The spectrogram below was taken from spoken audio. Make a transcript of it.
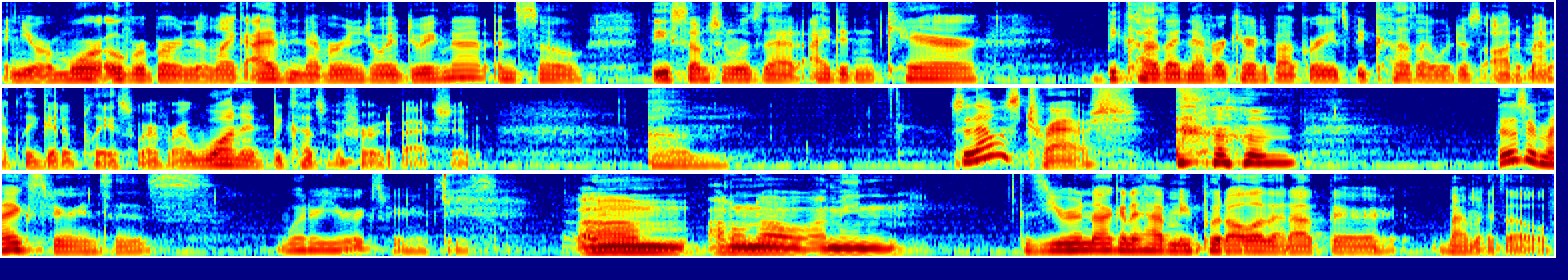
and you are more overburdened. And like I've never enjoyed doing that. And so the assumption was that I didn't care because I never cared about grades because I would just automatically get a place wherever I wanted because of affirmative action. Um, so that was trash. um, those are my experiences. What are your experiences? Um, I don't know. I mean, because you're not going to have me put all of that out there by myself,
